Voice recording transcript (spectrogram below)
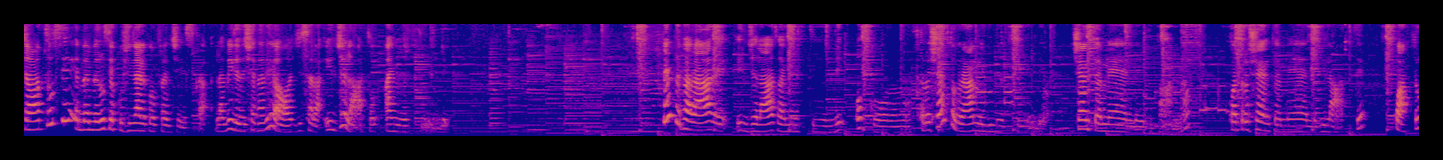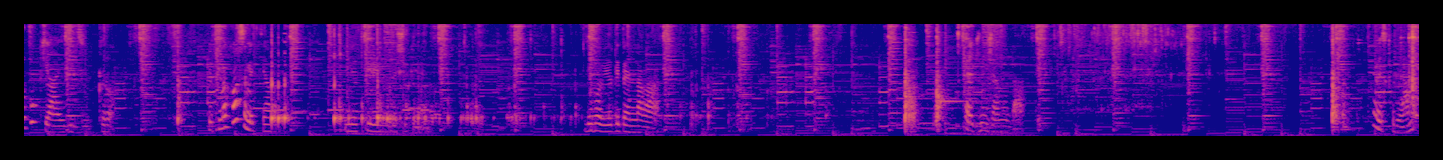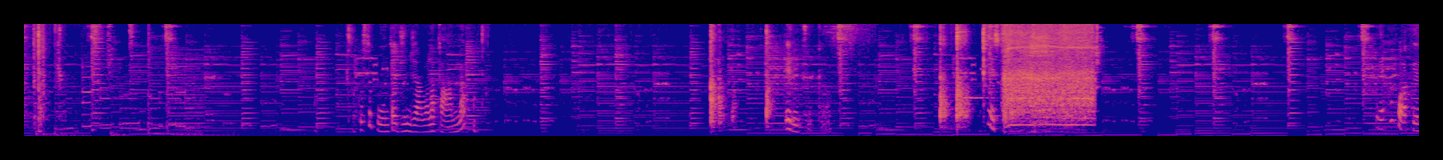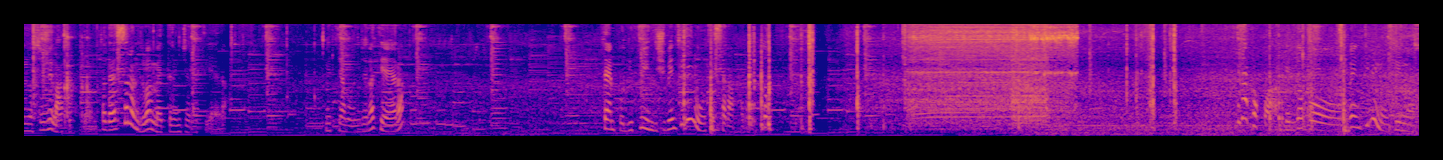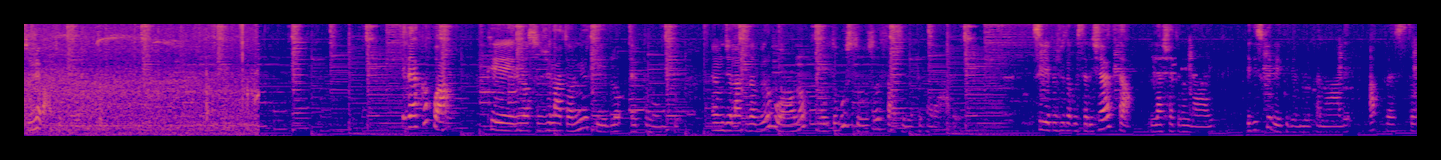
Ciao a tutti e benvenuti a Cucinare con Francesca. La video di cena di oggi sarà il gelato ai mirtilli. Per preparare il gelato ai mirtilli occorrono 300 g di mirtilli, 100 ml di panna, 400 ml di latte, 4 cucchiai di zucchero. Per prima cosa mettiamo i mirtilli nel recipiente dopo averli ben lavati. E aggiungiamo il e mescoliamo a questo punto aggiungiamo la panna. E lo zucchero. Mescoliamo ed ecco qua che il nostro gelato è pronto. Adesso lo andremo a mettere in gelatiera. Mettiamo in gelatiera. Tempo di 15-20 minuti sarà pronto. Ed ecco qua che dopo 20 minuti il nostro gelato è pronto. Ed ecco qua che il nostro gelato al mirtillo è pronto. È un gelato davvero buono, molto gustoso e facile da preparare. Se vi è piaciuta questa ricetta lasciate un like ed iscrivetevi al mio canale. A presto!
